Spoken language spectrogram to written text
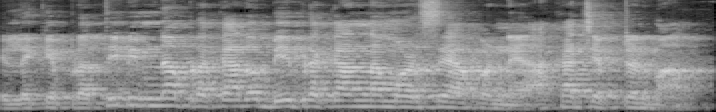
એટલે કે પ્રતિબિંબના પ્રકારો બે પ્રકારના મળશે આપણને આખા ચેપ્ટરમાં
